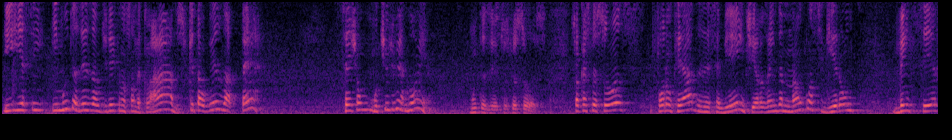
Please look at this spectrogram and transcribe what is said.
E, e assim, e muitas vezes eu diria que não são declarados, porque talvez até seja um motivo de vergonha, muitas vezes para as pessoas. Só que as pessoas foram criadas nesse ambiente e elas ainda não conseguiram vencer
